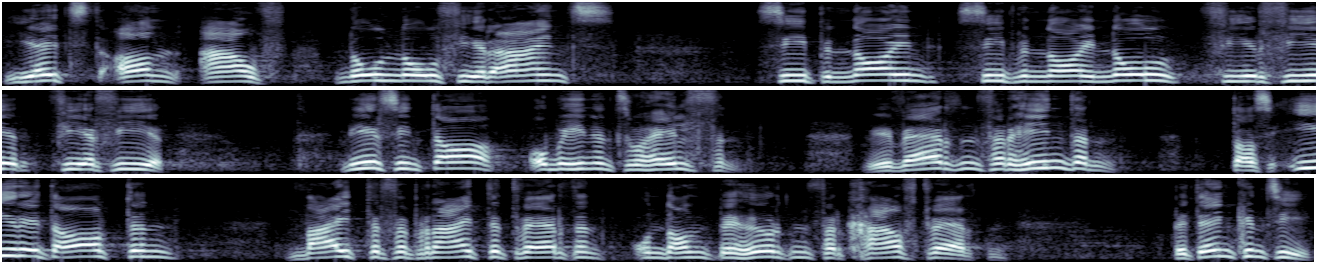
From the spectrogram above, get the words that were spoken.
jetzt an auf 0041 79 790 4444. Wir sind da, um Ihnen zu helfen. Wir werden verhindern, dass ihre Daten weiter verbreitet werden und an Behörden verkauft werden. Bedenken Sie,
